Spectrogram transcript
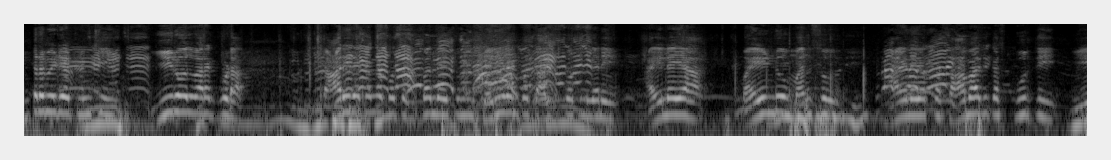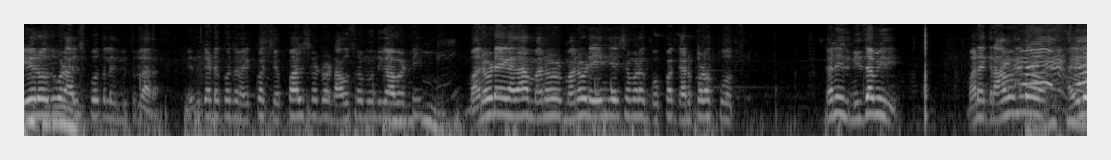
ఇంటర్మీడియట్ నుంచి ఈ రోజు వరకు కూడా శారీరకంగా కొంత ఇబ్బంది అవుతుంది శరీరం కొంత అలసిపోతుంది కానీ ఐలయ్య మైండ్ మనసు ఆయన యొక్క సామాజిక స్ఫూర్తి ఏ రోజు కూడా అలసిపోతలేదు మిత్రులారా. ఎందుకంటే కొంచెం ఎక్కువ చెప్పాల్సినటువంటి అవసరం ఉంది కాబట్టి మనోడే కదా మనోడు మనోడు ఏం చేసినా మనకు గొప్ప కనపడకపోవచ్చు. కానీ ఇది నిజం ఇది. మన గ్రామంలో అయితే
